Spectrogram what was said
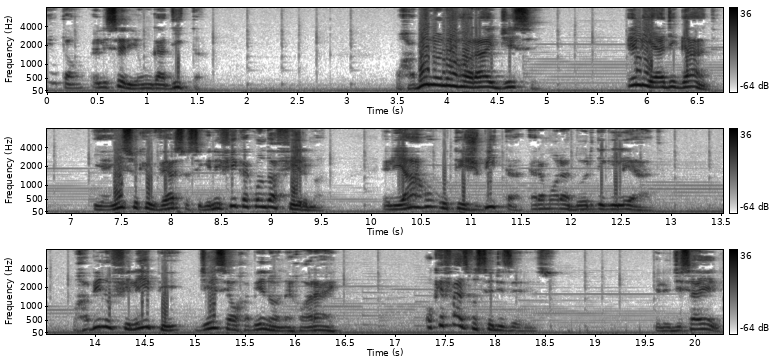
então ele seria um gadita. O Rabino Nehorai disse: Ele é de Gad, e é isso que o verso significa quando afirma: Eliahu, o Tisbita, era morador de Gilead. O Rabino Filipe disse ao Rabino Nehorai: O que faz você dizer isso? Ele disse a ele:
